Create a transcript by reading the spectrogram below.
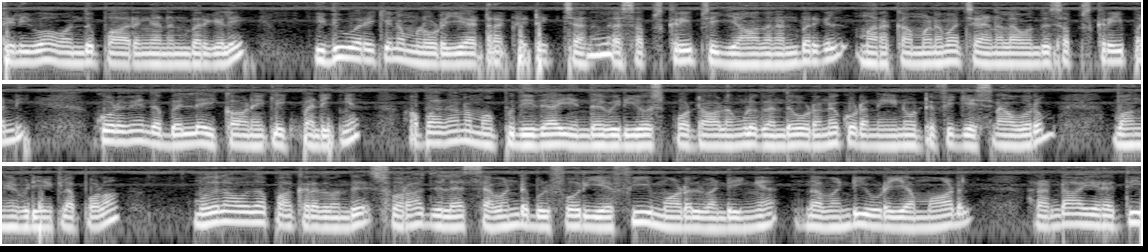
தெளிவாக வந்து பாருங்கள் நண்பர்களே. இதுவரைக்கும் நம்மளுடைய ட்ராக்டிக் சேனலை சப்ஸ்கிரைப் செய்யாத நண்பர்கள் மறக்காம நம்ம சேனலை வந்து சப்ஸ்கிரைப் பண்ணி கூடவே இந்த பெல் ஐக்கானை கிளிக் பண்ணிக்கங்க. அப்போ தான் நம்ம புதிதாக எந்த வீடியோஸ் போட்டாலும் உங்களுக்கு வந்து உடனுக்குடனே நோட்டிஃபிகேஷனாக வரும். வாங்க வீடியோக்கில் போகலாம் முதலாவதாக பார்க்குறது வந்து ஸ்வராஜில் seven double four FE model வண்டிங்க. இந்த வண்டியுடைய மாடல் ரெண்டாயிரத்தி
